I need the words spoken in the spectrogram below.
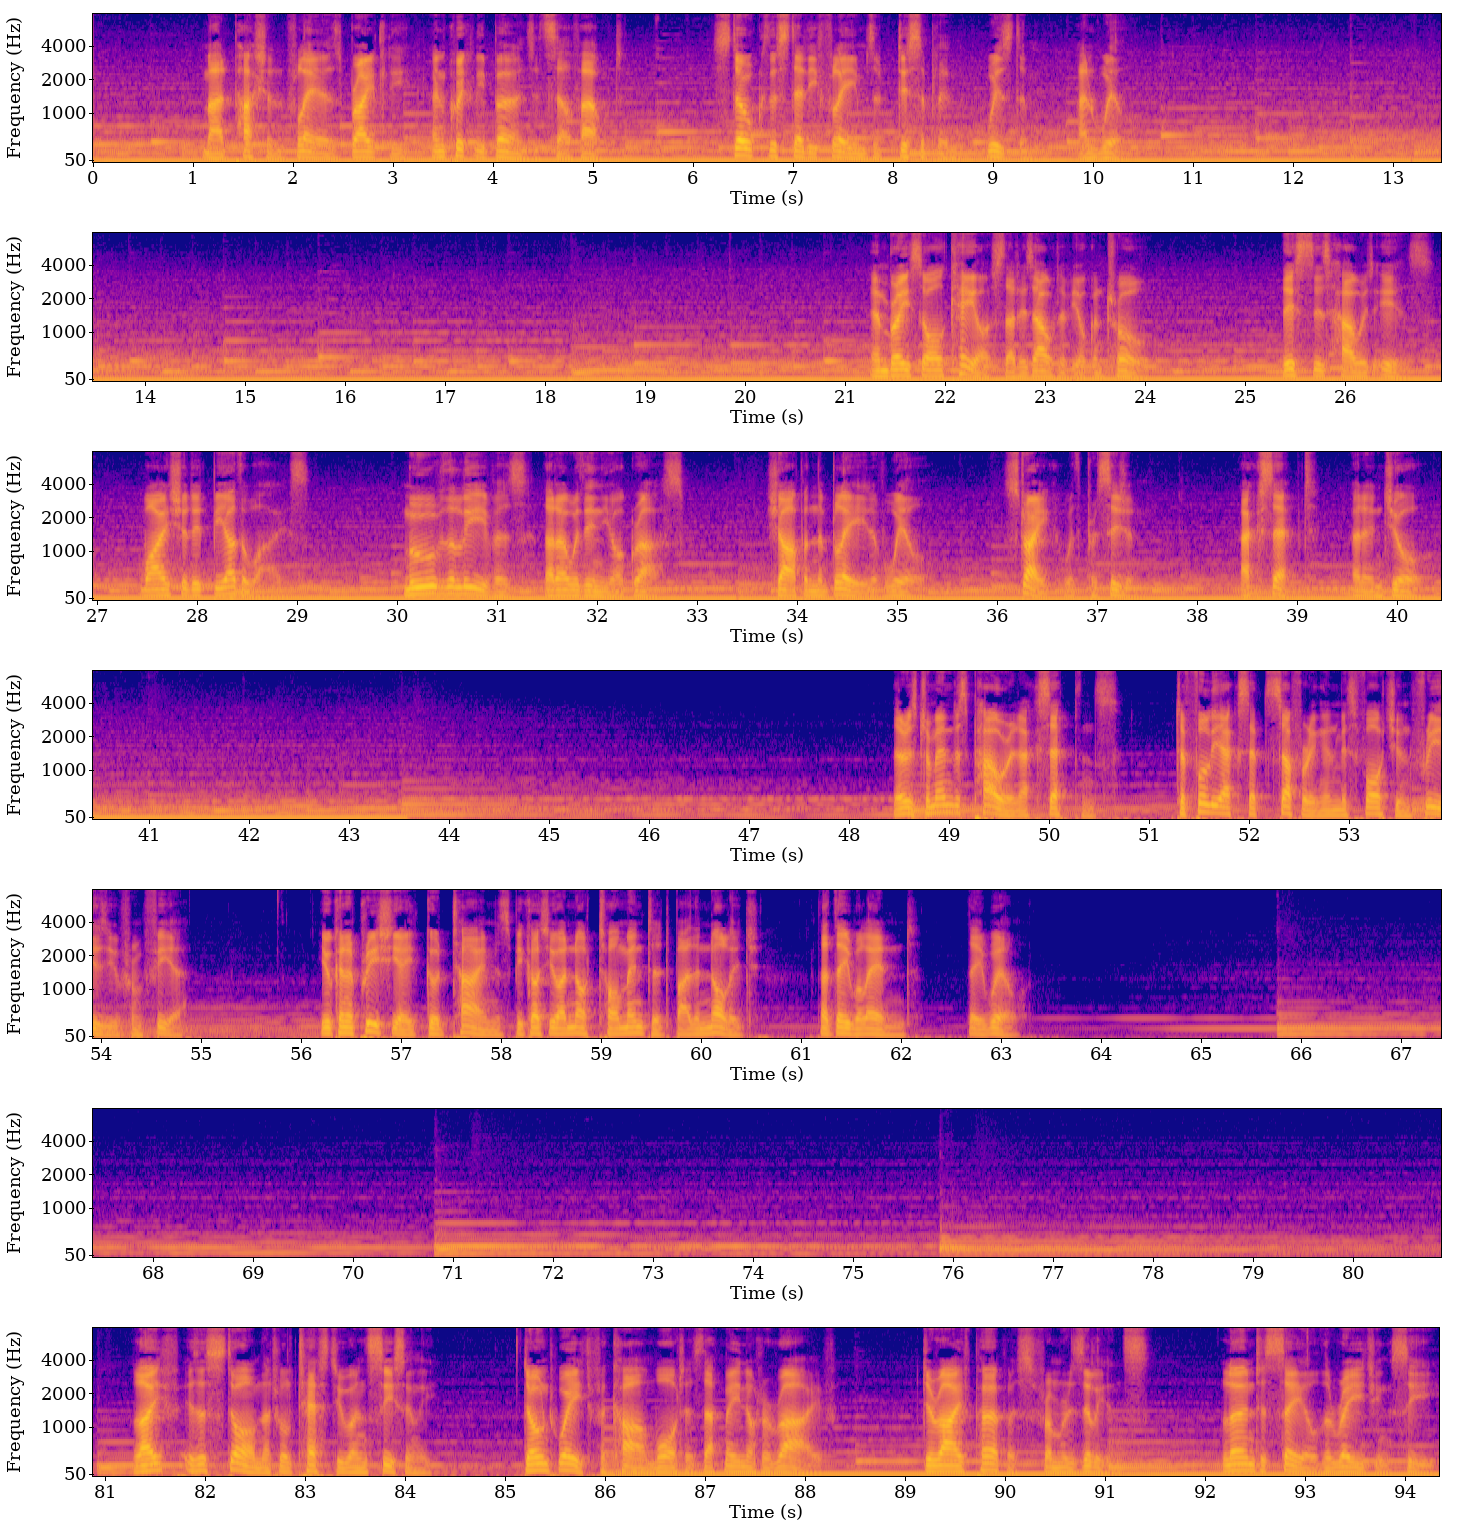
Mad passion flares brightly and quickly burns itself out. Stoke the steady flames of discipline, wisdom, and will. Embrace all chaos that is out of your control. This is how it is. Why should it be otherwise? Move the levers that are within your grasp. Sharpen the blade of will. Strike with precision. Accept and endure. There is tremendous power in acceptance. To fully accept suffering and misfortune frees you from fear. You can appreciate good times because you are not tormented by the knowledge that they will end. They will. Life is a storm that will test you unceasingly. Don't wait for calm waters that may not arrive. Derive purpose from resilience. Learn to sail the raging sea.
